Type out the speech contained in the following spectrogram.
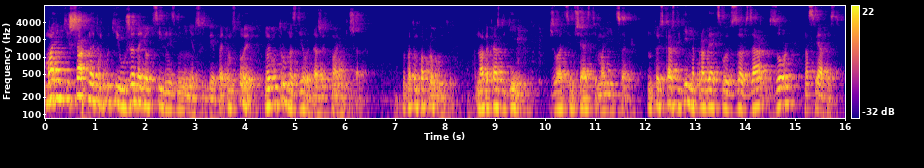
маленький шаг на этом пути уже дает сильные изменения в судьбе. Поэтому стоит, но его трудно сделать, даже этот маленький шаг. Вы потом попробуйте. Надо каждый день желать всем счастья, молиться. Ну, то есть каждый день направлять свой взор, взор, взор на святость.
